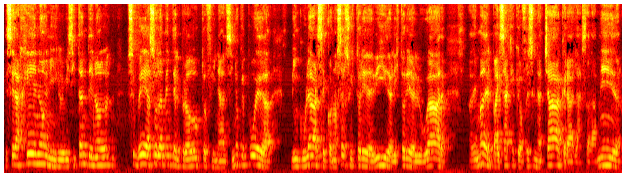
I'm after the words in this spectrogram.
de ser ajeno ni el visitante no vea solamente el producto final, sino que pueda vincularse, conocer su historia de vida, la historia del lugar, además del paisaje que ofrece una chacra, las alamedas,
